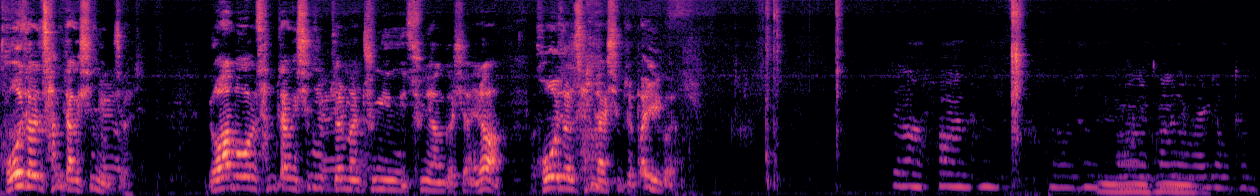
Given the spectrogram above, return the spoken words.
고전 3장 16절. 요한복음 3장 16절만 중요, 중요한 것이 아니라 고전 3장 10절 빨리 읽어요. 음, 음. 못한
